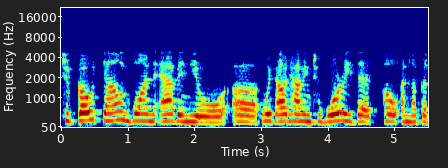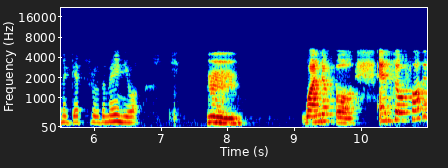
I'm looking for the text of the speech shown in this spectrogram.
to go down one avenue uh, without having to worry that, oh, I'm not going to get through the manual. Hmm. Wonderful. And so for the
